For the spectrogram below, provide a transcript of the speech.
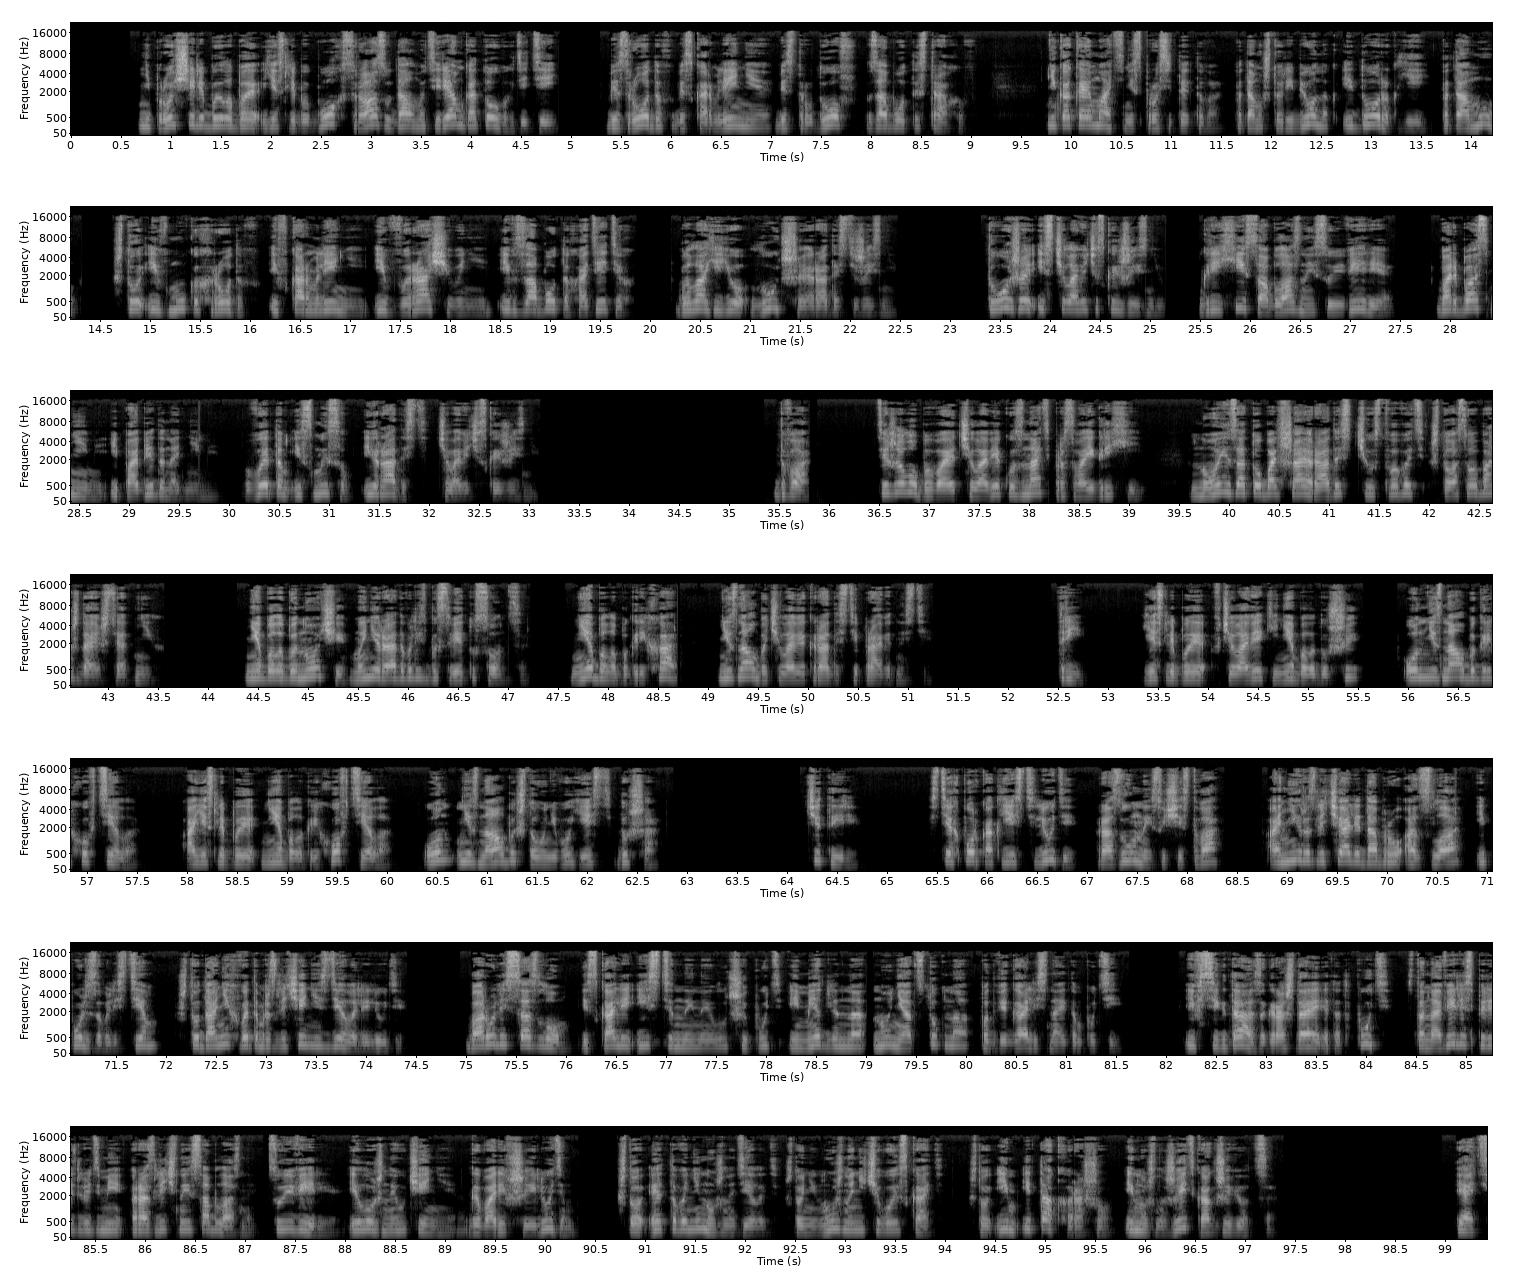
Не проще ли было бы, если бы Бог сразу дал матерям готовых детей, без родов, без кормления, без трудов, забот и страхов? Никакая мать не спросит этого, потому что ребенок и дорог ей, потому, что и в муках родов, и в кормлении, и в выращивании, и в заботах о детях была ее лучшая радость жизни. Тоже и с человеческой жизнью. Грехи, соблазны и суеверия, борьба с ними и победа над ними. В этом и смысл, и радость человеческой жизни. 2. Тяжело бывает человеку знать про свои грехи, но и зато большая радость чувствовать, что освобождаешься от них. Не было бы ночи, мы не радовались бы свету солнца. Не было бы греха, не знал бы человек радости и праведности. 3. Если бы в человеке не было души, он не знал бы грехов тела, а если бы не было грехов тела, он не знал бы, что у него есть душа. 4. С тех пор, как есть люди, разумные существа, они различали добро от зла и пользовались тем, что до них в этом развлечении сделали люди. Боролись со злом, искали истинный наилучший путь и медленно, но неотступно подвигались на этом пути. И всегда, заграждая этот путь, становились перед людьми различные соблазны, суеверия и ложные учения, говорившие людям, что этого не нужно делать, что не нужно ничего искать, что им и так хорошо, и нужно жить, как живется. 5.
